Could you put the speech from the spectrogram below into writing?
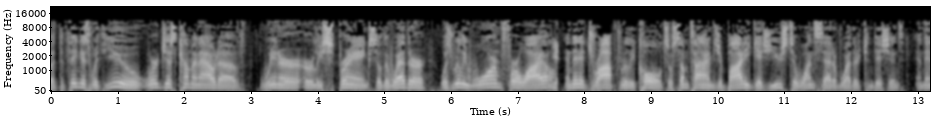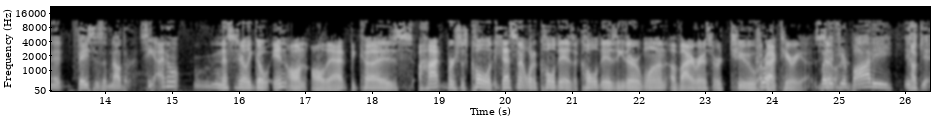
But the thing is with you, we're just coming out of winter, early spring, so the weather was really warm for a while Yeah. and then it dropped really cold. So sometimes your body gets used to one set of weather conditions and then it faces another. See, I don't necessarily go in on all that because a hot versus cold, that's not what a cold is. A cold is either one, a virus, or two, a bacteria. But So- if your body is Okay,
